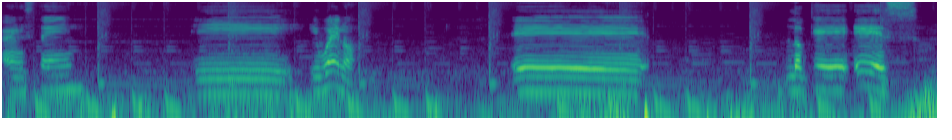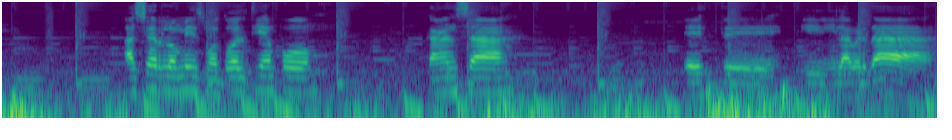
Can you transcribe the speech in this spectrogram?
Einstein. Y, bueno, eh, lo que es hacer lo mismo todo el tiempo cansa, este, y la verdad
